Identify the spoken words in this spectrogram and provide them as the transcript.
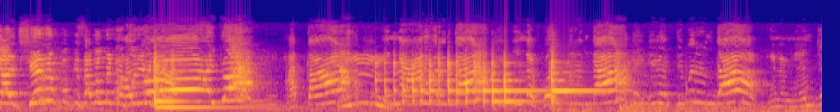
கால் செருப்புக்கு சமம் என்று ஐயோ அத்தா இந்த ஆணவம் இருந்தா இந்த கொழுப்பு இருந்தா இந்த திமிர் இருந்தா இந்த நெஞ்சு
